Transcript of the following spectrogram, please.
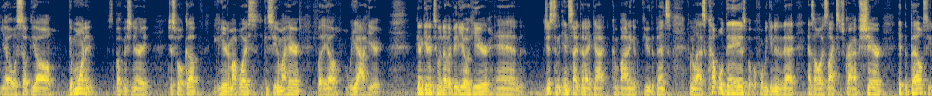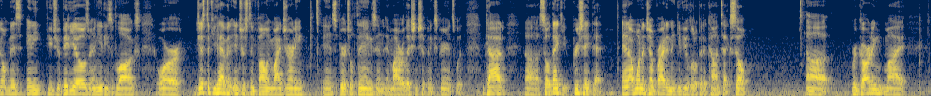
Yo, what's up, y'all? Good morning. It's the Buff Missionary. Just woke up. You can hear it in my voice. You can see it in my hair. But yo, we out here. Gonna get into another video here and just an insight that I got combining a few events from the last couple days. But before we get into that, as always, like, subscribe, share, hit the bell so you don't miss any future videos or any of these vlogs. Or just if you have an interest in following my journey in spiritual things and, and my relationship and experience with God. Uh, so thank you, appreciate that. And I want to jump right in and give you a little bit of context. So, uh, regarding my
